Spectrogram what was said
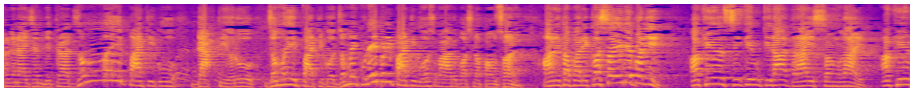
अर्गनाइजेसन भित्र जम्मै पार्टीको व्यक्तिहरू जम्मै पार्टीको जम्मै कुनै पनि पार्टीको होस् उहाँहरू बस्न पाउँछन्। अनि तपाईँले कसैले पनि अखिल सिक्किम किरात राई सङ्घलाई अखिल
